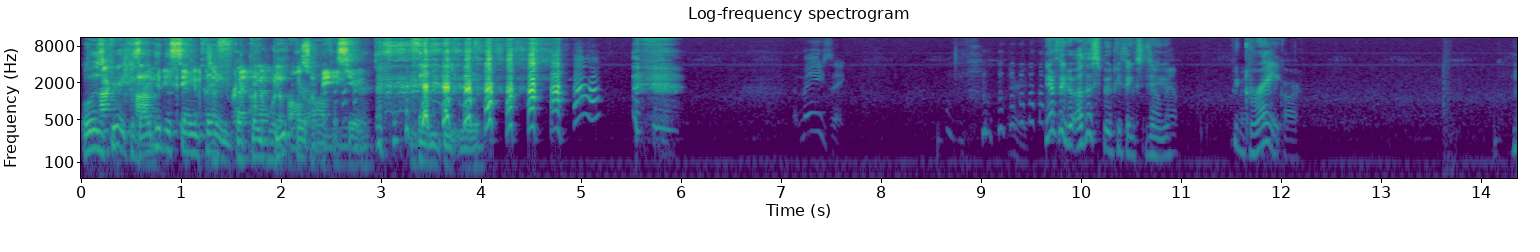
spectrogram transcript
Well, it was I great because I did the same taken as a thing, but they beat also their beaten officer, then beat me. Amazing. You know, if they got other spooky things to do, it'd be great. I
